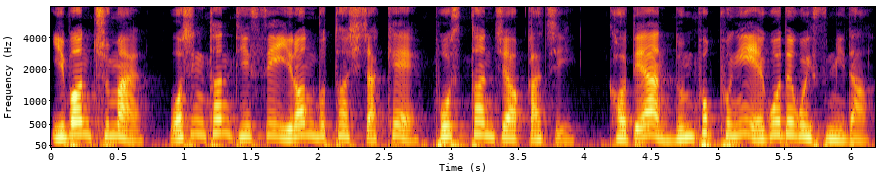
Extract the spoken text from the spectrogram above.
이번 주말 워싱턴 DC 일원부터 시작해 보스턴 지역까지 거대한 눈폭풍이 예고되고 있습니다.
